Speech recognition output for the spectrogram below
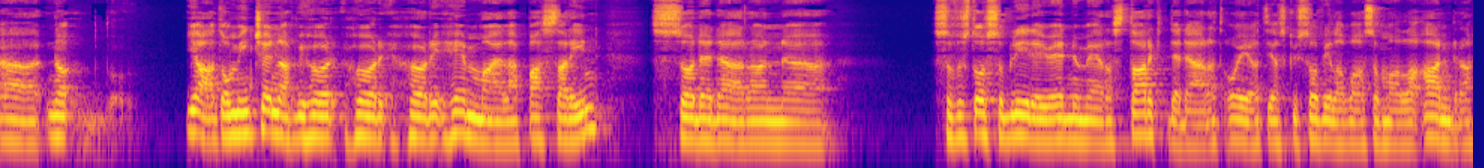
Uh, no, ja, att om vi inte känner att vi hör, hör, hör hemma eller passar in, så det där... eh, så förstås så blir det ju ännu mer starkt det där att oj, att jag skulle så vilja vara som alla andra.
